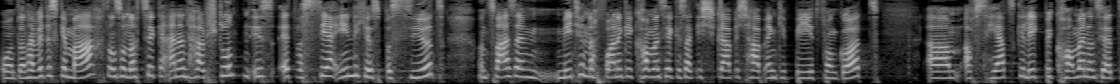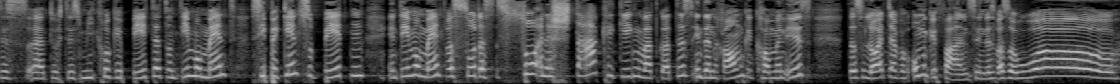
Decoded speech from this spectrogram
Und dann haben wir das gemacht und so nach circa eineinhalb Stunden ist etwas sehr Ähnliches passiert. Und zwar ist ein Mädchen nach vorne gekommen, sie hat gesagt, ich glaube, ich habe ein Gebet von Gott ähm, aufs Herz gelegt bekommen und sie hat das äh, durch das Mikro gebetet. Und im Moment, sie beginnt zu beten, in dem Moment war es so, dass so eine starke Gegenwart Gottes in den Raum gekommen ist, dass Leute einfach umgefallen sind. Das war so, wow.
